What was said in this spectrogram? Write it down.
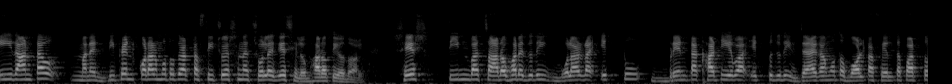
এই রানটাও মানে ডিফেন্ড করার মতো তো একটা সিচুয়েশনে চলে গেছিল ভারতীয় দল। শেষ তিন বা চার ওভারে যদি বোলাররা একটু ব্রেনটা খাটিয়ে বা একটু যদি জায়গা মতো বলটা ফেলতে পারতো,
